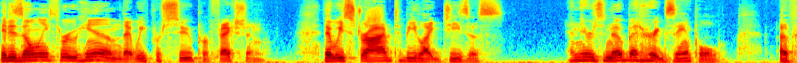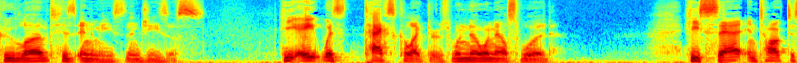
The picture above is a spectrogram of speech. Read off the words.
It is only through Him that we pursue perfection, that we strive to be like Jesus. And there is no better example of who loved His enemies than Jesus. He ate with tax collectors when no one else would. He sat and talked to,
